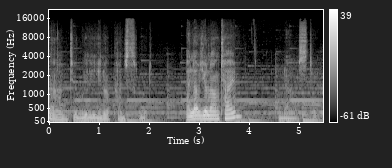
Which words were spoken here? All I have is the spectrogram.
um, to really, you know, punch through it. I love you a long time. Namaste.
